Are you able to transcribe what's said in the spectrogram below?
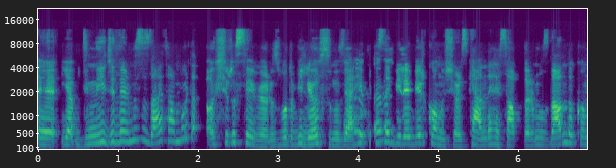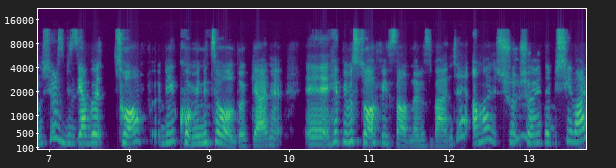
Ee, ya dinleyicilerimizi zaten burada aşırı seviyoruz. Bunu biliyorsunuz ya. Hepimizle Evet, birebir konuşuyoruz. Kendi hesaplarımızdan da konuşuyoruz. Biz ya böyle tuhaf bir komünite olduk. Yani e, hepimiz tuhaf insanlarız bence. Ama şu evet, şöyle de bir şey var.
